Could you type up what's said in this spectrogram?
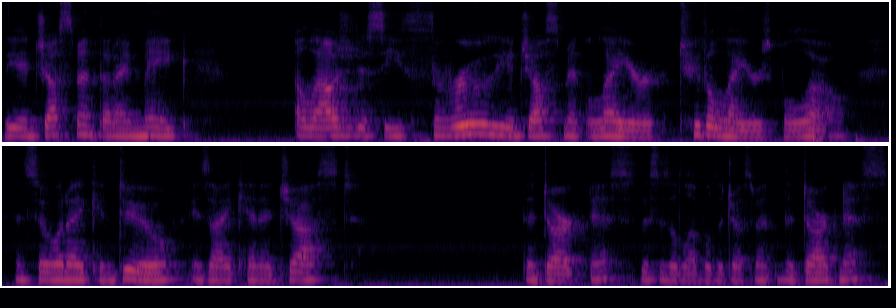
the adjustment that I make allows you to see through the adjustment layer to the layers below. And so what I can do is I can adjust the darkness, this is a levels adjustment, the darkness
